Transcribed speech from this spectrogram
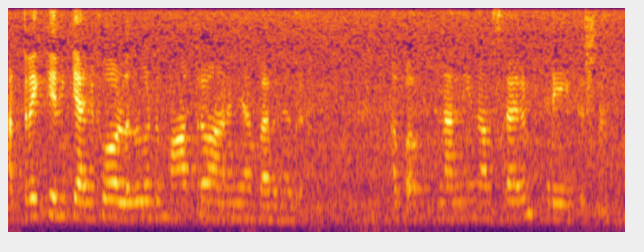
അത്രയ്ക്ക് എനിക്ക് അനുഭവം ഉള്ളത് കൊണ്ട് മാത്രമാണ് ഞാൻ പറഞ്ഞത്. അപ്പം നന്ദി നമസ്കാരം. ഹരേ കൃഷ്ണ.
